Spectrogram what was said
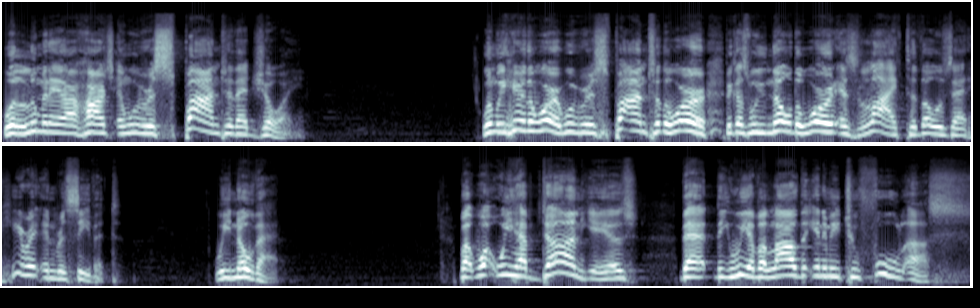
will illuminate our hearts and we respond to that joy. When we hear the word, we respond to the word because we know the word is life to those that hear it and receive it. We know that. But what we have done is that the, we have allowed the enemy to fool us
